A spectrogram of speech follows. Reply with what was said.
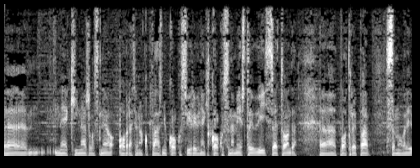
e, neki nažalost ne obrate onako pažnju koliko sviraju neki koliko se nameštaju i sve to onda e, potraje pa sam ovaj,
